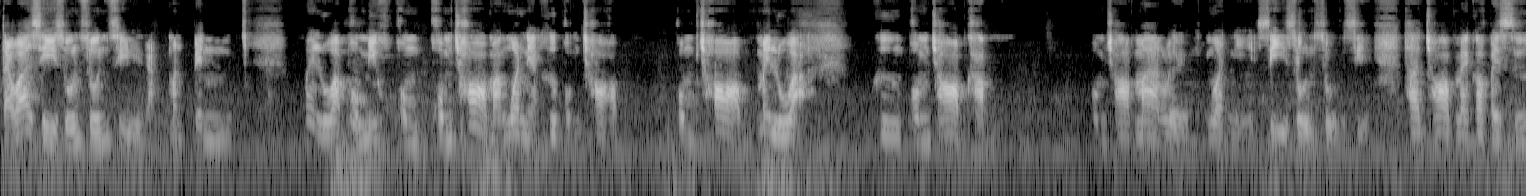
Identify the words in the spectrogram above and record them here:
แต่ว่าสี่ศูนย์ศูนย์สี่นะมันเป็นไม่รู้อะผมมีผมผมชอบมางวดเนี้ยคือผมชอบ ผมชอบไม่รู้อะคือผมชอบครับ ผมชอบมากเลย งวดนี้ 4004 ถ้าชอบแม่ก็ไปซื้อ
